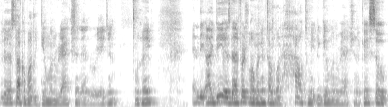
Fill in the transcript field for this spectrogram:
let's talk about the Gilman reaction and reagent, okay? And the idea is that, first of all, we're going to talk about how to make the Gilman reaction, okay? So,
